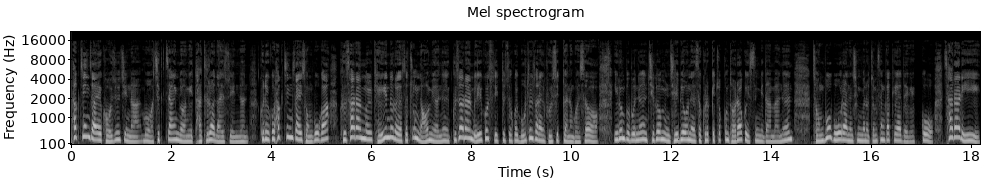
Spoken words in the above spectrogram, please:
확진자의 거주지나 뭐 직장명이 다 드러날 수 있는 그리고 확진자의 정보가 그 사람을 개인으로 해서 쭉 나오면은 그 사람이 읽을 수 있도록 모든 사람이 볼 수 있다는 거죠. 이런 부분은 지금 질병원에서 그렇게 조금 덜 하고 있습니다만은 정보 보호라는 측면을 좀 생각해야 되겠고 차라리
